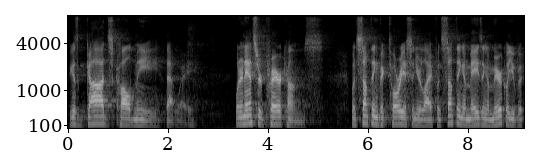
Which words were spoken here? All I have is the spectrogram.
because God's called me that way. When an answered prayer comes, when something victorious in your life, when something amazing, a miracle you've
